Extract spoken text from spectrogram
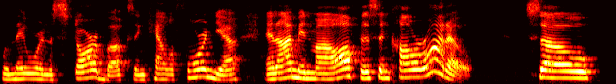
when they were in a Starbucks in California, and I'm in my office in Colorado. So,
